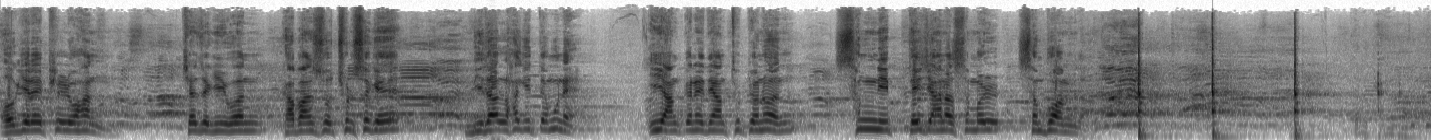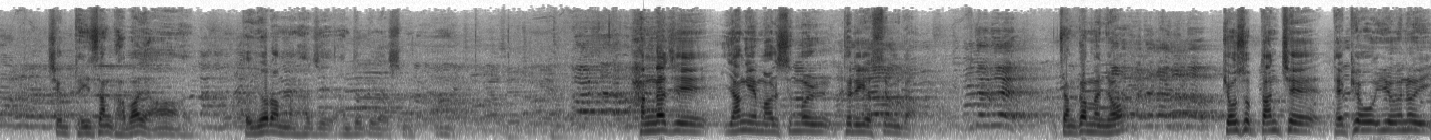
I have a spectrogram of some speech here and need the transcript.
어결에 필요한 재적의원 가반수 출석에 미달하기 때문에 이 안건에 대한 투표는 성립되지 않았음을 선포합니다. 지금 더 이상 가봐야 더 요란만 하지 안 될 것 같습니다. 한 가지 양해 말씀을 드리겠습니다. 잠깐만요. 교섭단체 대표위원의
